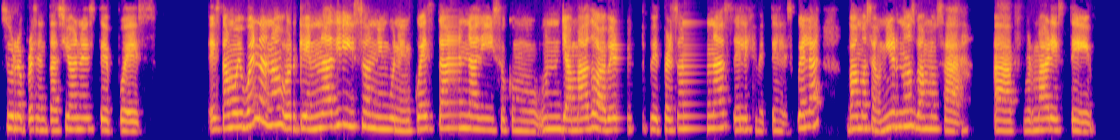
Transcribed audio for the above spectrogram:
su representación, este, pues, está muy buena, ¿no? Porque nadie hizo ninguna encuesta, nadie hizo como un llamado a ver personas LGBT en la escuela, vamos a unirnos, vamos a, formar este...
